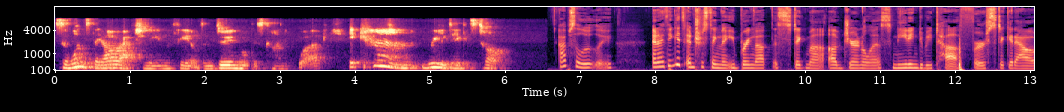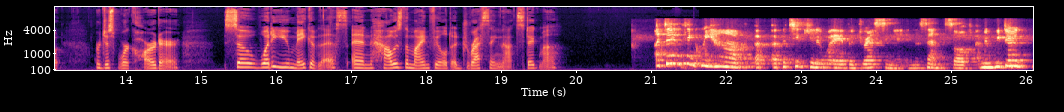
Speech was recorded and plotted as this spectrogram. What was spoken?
So once they are actually in the field and doing all this kind of work, it can really take its toll. Absolutely. And I think it's interesting that you bring up the stigma of journalists needing to be tough or stick it out or just work harder. So, what do you make of this, and how is the Mindfield addressing that stigma? I don't think we have a, a, particular way of addressing it in the sense of, I mean, we don't,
